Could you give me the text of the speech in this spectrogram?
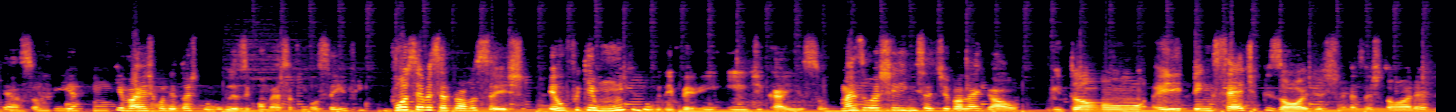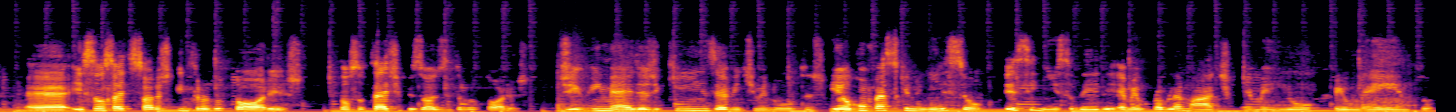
que é a Sofia, que vai responder suas dúvidas e conversa com você, enfim. Vou ser sincero para vocês, eu fiquei muito em dúvida em, em indicar isso, mas eu achei a iniciativa legal. Então, ele tem sete episódios, essa história, é, e são sete histórias introdutórias. Então são sete episódios introdutórios, de em média de 15 a 20 minutos. E eu confesso que no início, esse início dele é meio problemático, é meio, meio lento,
